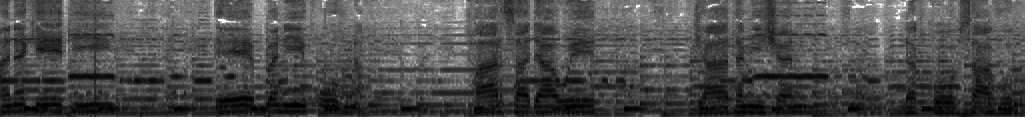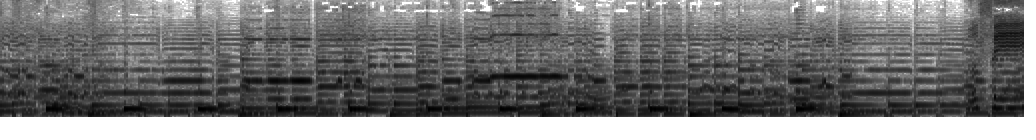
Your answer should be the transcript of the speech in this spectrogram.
mana keetii eebbanii quufna faarsaa daawwet jaatamii shan lakkoobsa afur. fair.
